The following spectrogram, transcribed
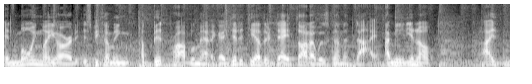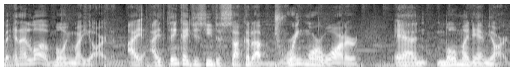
and mowing my yard is becoming a bit problematic. I did it the other day, thought I was going to die. I mean, you know, I and I love mowing my yard. I, I think I just need to suck it up, drink more water, and mow my damn yard.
